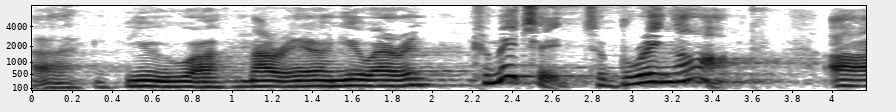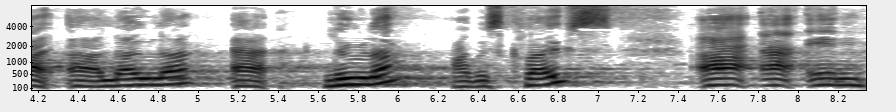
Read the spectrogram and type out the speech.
Uh, you, uh, Mario, and you, Erin, committed to bring up uh, uh Lola, uh, Lula, I was close, uh, in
